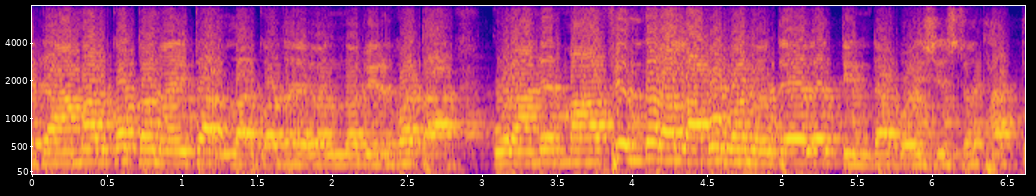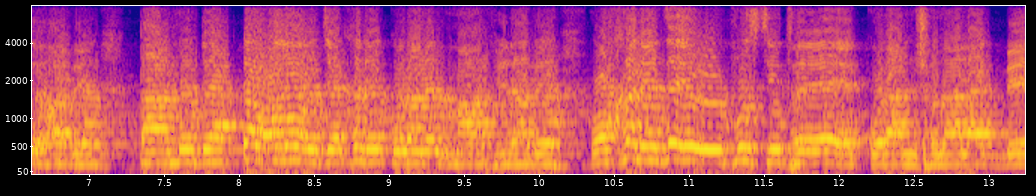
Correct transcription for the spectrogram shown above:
এটা আমার কথা না, এটা আল্লাহর কথা এবং নবীর কথা। কোরআনের মাহফিল দ্বারা লাভবান হতে হলে তিনটা বৈশিষ্ট্য থাকতে হবে। তার মধ্যে একটা হলো যেখানে কোরআনের মাহফিল হবে, ওখানে যে উপস্থিত হয়ে কোরআন শোনা লাগবে।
